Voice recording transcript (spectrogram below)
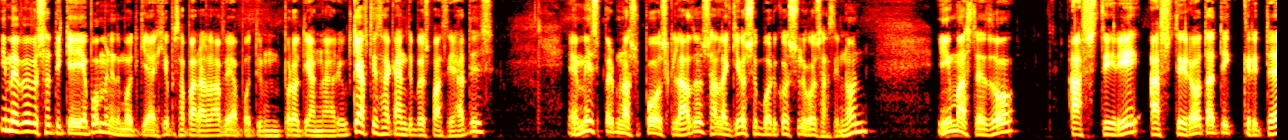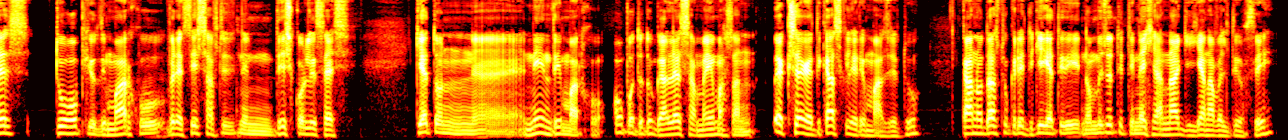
Είμαι βέβαιος ότι και η επόμενη Δημοτική Αρχή που θα παραλάβει από την 1η Ιανουαρίου και αυτή θα κάνει την προσπάθειά της. Εμείς πρέπει να σου πω ως κλάδος, αλλά και ως Εμπορικός Σύλλογος Αθηνών, είμαστε εδώ αυστηροί, αυστηρότατοι κριτές του όποιου δημάρχου βρεθεί σε αυτή την δύσκολη θέση. Και τον ε, νυν δήμαρχο, όποτε τον καλέσαμε, ήμασταν εξαιρετικά σκληροί μαζί του, κάνοντάς του κριτική, γιατί νομίζω ότι την έχει ανάγκη για να βελτιωθεί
